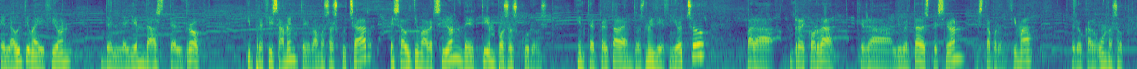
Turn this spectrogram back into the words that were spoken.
en la última edición de Leyendas del Rock, y precisamente vamos a escuchar esa última versión de Tiempos Oscuros, interpretada en 2018 para recordar que la libertad de expresión está por encima de lo que algunos opinan.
